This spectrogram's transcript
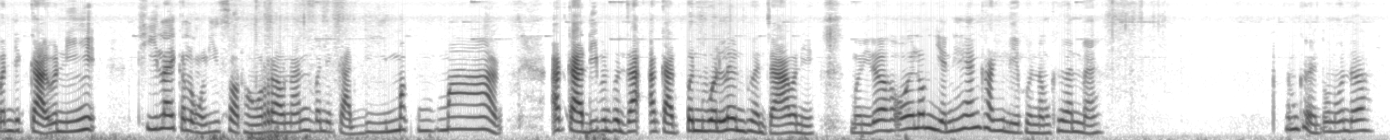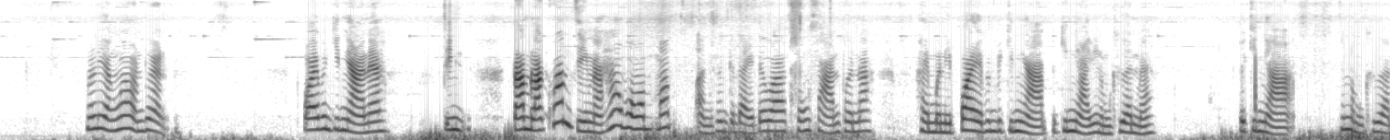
บรรยากาศวันนี้ที่ไร่กระหลงรีสอร์ทของเรานั้น บรรยากาศดีมากๆ อากาศดีเพื่อนๆจ้าอากาศเปิ้นวนเล่นเพื่อนจ้าวันนี้เมื่อนี้เด้อโอ้ยลมเย็นแห้งคักอีหลีเพื่อนน้ำเคลื่อนไหม น้ำเขื่อนตรงนู้นเด้อมาเลี้ยงว่าเพื่อนปล่อยเพิ่นกินหญ้าเนี่ยจริงตามหลักความจริงนะเฮาบ่มามาอันเพิ่นก็ไดแต่ว่าสงสารเพิ่นนะให้มื้อนี้ปล่อยเพิ่นไปกินหญ้าไปกินหญ้าอยู่น้ำเขื่อนไหมไปกินหญ้าที่น้ำเขื่อน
